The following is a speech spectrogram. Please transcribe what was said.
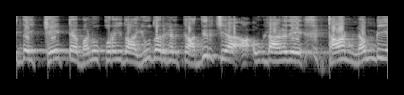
இதை கேட்ட பனு குறைதா யூதர்களுக்கு அதிர்ச்சி உண்டானது. தான் நம்பிய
